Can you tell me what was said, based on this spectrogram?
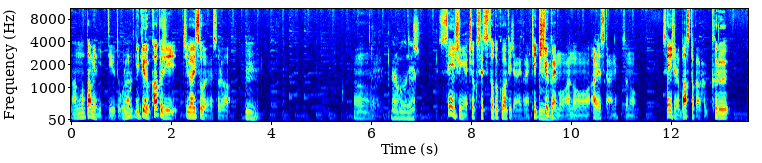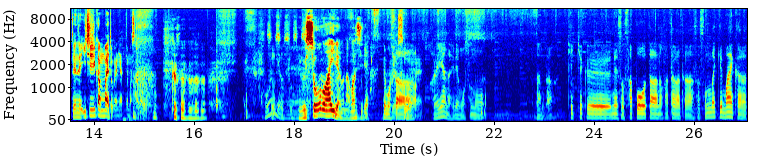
な何のためにっていうところは、けど各自違いそうよねそれは。うん。うん。なるほどね。選手には直接届くわけじゃないから決起集会も、あのあれですからね。その選手のバスとかが来る全然1時間前とかにやってますから。すごいよね。そうそうそう無償の愛だよなマジで。いやでもさ、だね。あれやない？でもそのなんだ？結局ねそのサポーターの方々がさそんだけ前から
